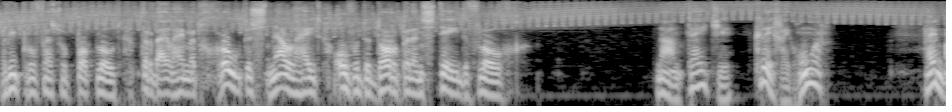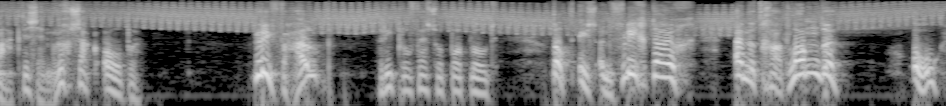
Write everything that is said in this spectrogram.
riep professor Potlood, terwijl hij met grote snelheid over de dorpen en steden vloog. Na een tijdje kreeg hij honger. Hij maakte zijn rugzak open. Lieve help, riep professor Potlood, dat is een vliegtuig en het gaat landen. Oh,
